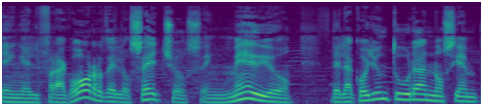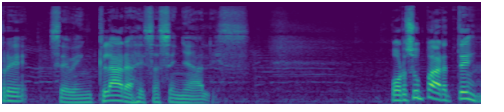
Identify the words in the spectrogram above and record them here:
en el fragor de los hechos, en medio de la coyuntura, no siempre se ven claras esas señales. Por su parte,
